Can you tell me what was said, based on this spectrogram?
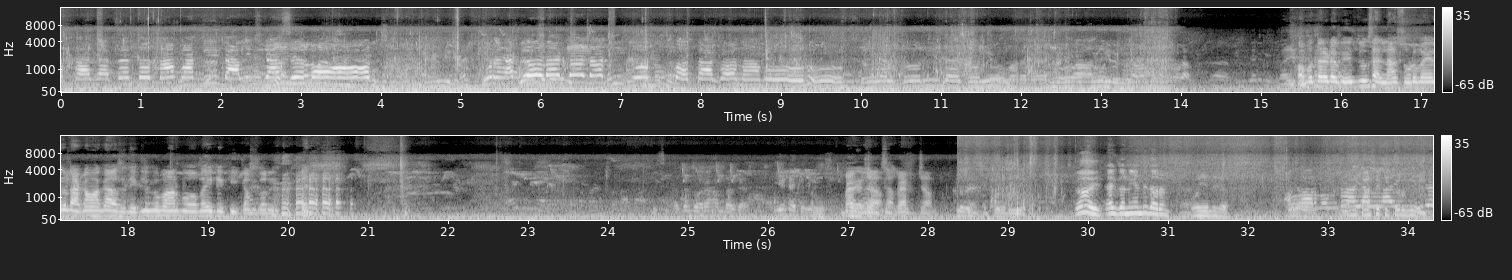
আতা তোমার ফেসবুক চাল ছোট ভাই টাকা মাকা আছে, দেখলি গো মার বাবা এটা কি কাম করে? ওই একজন ইয়েন্দি ধরেন। কাছে ঠিক করে দিবেন।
